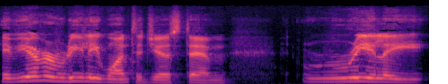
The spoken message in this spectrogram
if you ever really want to just um, really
